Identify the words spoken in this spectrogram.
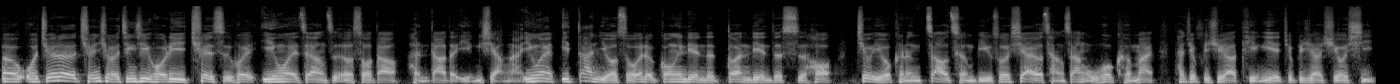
呃，我觉得全球的经济活力确实会因为这样子而受到很大的影响啦。因为一旦有所谓的供应链的断裂的时候，就有可能造成，比如说下游厂商无货可卖，他就必须要停业，就必须要休息。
